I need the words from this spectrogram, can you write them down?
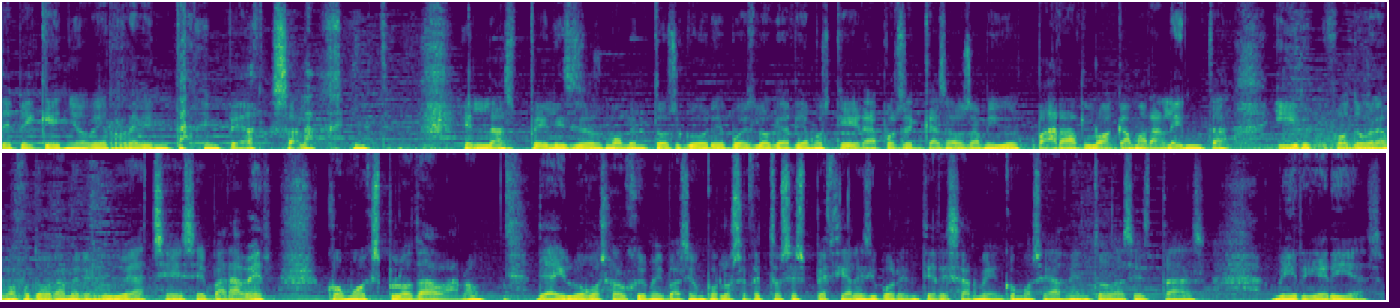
de pequeño ver reventar en pedazos a la gente en las pelis, esos momentos gore, pues lo que hacíamos que era, pues en casa de los amigos, pararlo a cámara lenta, ir fotograma a fotograma en el VHS para ver cómo explotaba, ¿no? De ahí luego surgió mi pasión por los efectos especiales y por interesarme en cómo se hacen todas estas virguerías.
